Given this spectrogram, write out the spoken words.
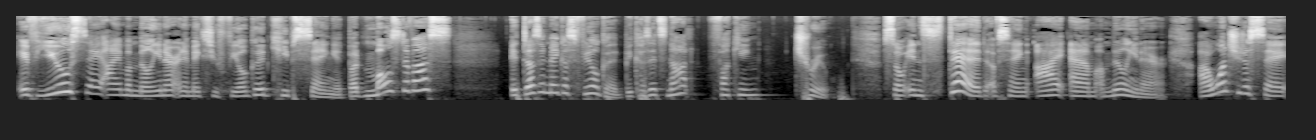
If you say I am a millionaire and it makes you feel good, keep saying it. But most of us, it doesn't make us feel good because it's not fucking true. So instead of saying I am a millionaire, I want you to say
